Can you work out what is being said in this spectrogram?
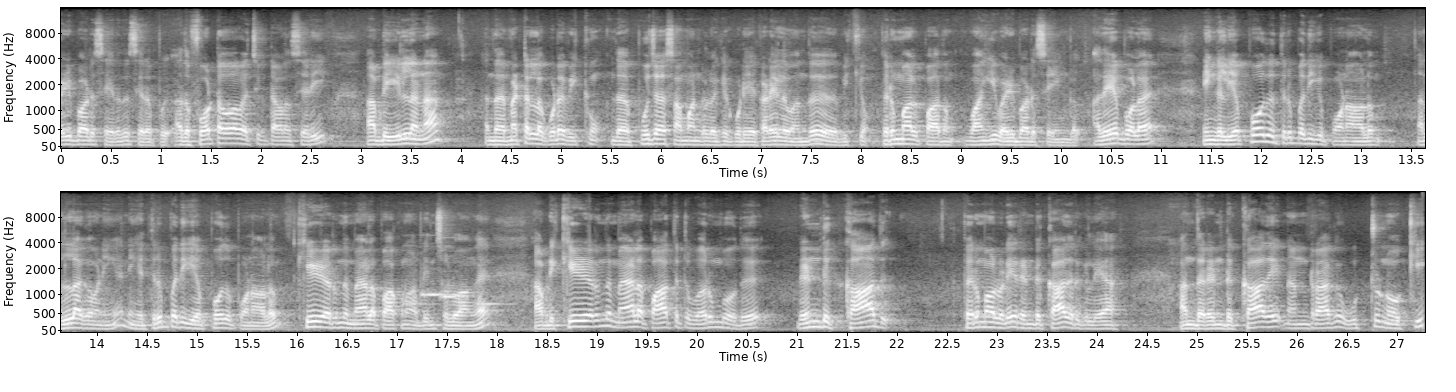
வழிபாடு செய்கிறது சிறப்பு. அது ஃபோட்டோவாக வச்சுக்கிட்டாலும் சரி அப்படி இல்லைன்னா அந்த மெட்டலில் கூட விற்கும். இந்த பூஜா சாமான்கள் வைக்கக்கூடிய கடையில் வந்து விற்கும். பெருமாள் பாதம் வாங்கி வழிபாடு செய்யுங்கள். அதே போல் நீங்கள் எப்போது திருப்பதிக்கு போனாலும் நல்லா கவனிங்க. நீங்கள் திருப்பதிக்கு எப்போது போனாலும் கீழே இருந்து மேலே பார்க்கணும் அப்படின்னு சொல்லுவாங்க. அப்படி கீழே இருந்து மேலே பார்த்துட்டு வரும்போது ரெண்டு காது பெருமாளுடைய ரெண்டு காது இருக்கு இல்லையா? அந்த ரெண்டு காதை நன்றாக உற்று நோக்கி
